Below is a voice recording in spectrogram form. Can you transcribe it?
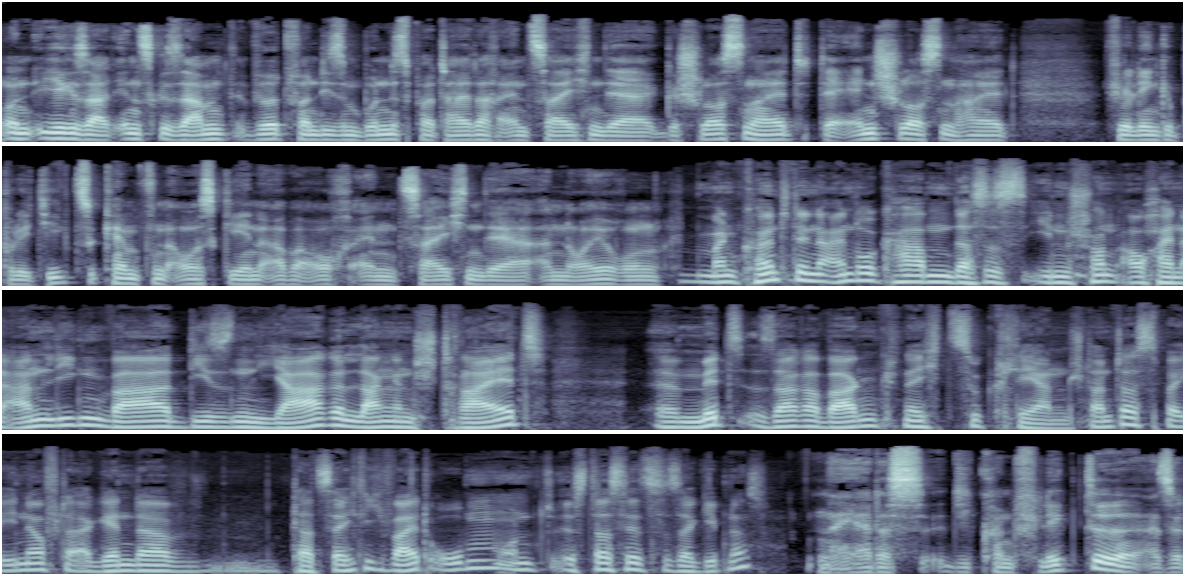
Und wie gesagt, insgesamt wird von diesem Bundesparteitag ein Zeichen der Geschlossenheit, der Entschlossenheit für linke Politik zu kämpfen ausgehen, aber auch ein Zeichen der Erneuerung. Man könnte den Eindruck haben, dass es Ihnen schon auch ein Anliegen war, diesen jahrelangen Streit mit Sarah Wagenknecht zu klären. Stand das bei Ihnen auf der Agenda tatsächlich weit oben und ist das jetzt das Ergebnis? Naja, das, die Konflikte, also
